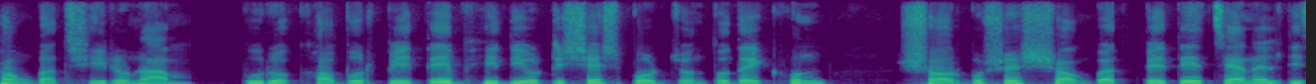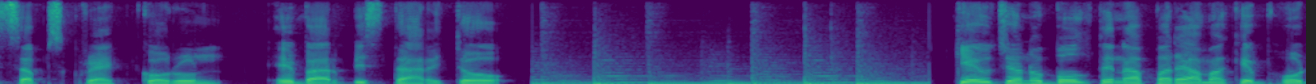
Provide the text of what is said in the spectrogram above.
সংবাদ শিরোনাম। পুরো খবর পেতে ভিডিওটি শেষ পর্যন্ত দেখুন। সর্বশেষ সংবাদ পেতে চ্যানেলটি সাবস্ক্রাইব করুন। এবার বিস্তারিত। কেউ যেন বলতে না পারে আমাকে ভোট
